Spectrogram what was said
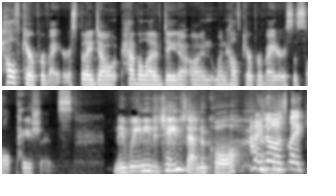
healthcare providers, but I don't have a lot of data on when healthcare providers assault patients. Maybe we need to change that, Nicole. I know. It's like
